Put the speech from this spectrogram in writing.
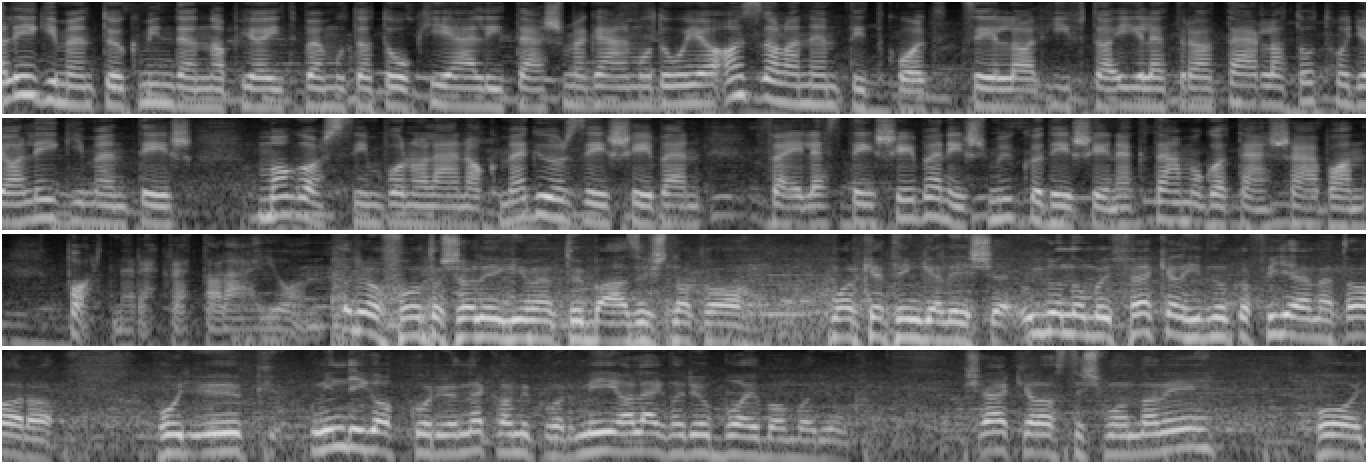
légimentők mindennapjait bemutató kiállítás megálmodója azzal a nem titkolt céllal hívta életre a tárlatot, hogy a légimentés magas színvonalának megőrzésében, fejlesztésében és működésének támogatásában partnerekre találjon. Nagyon fontos a légimentő bázisnak a marketingelése. Úgy gondolom, hogy fel kell hívnunk a figyelmet arra, hogy ők mindig akkor jönnek, amikor mi a legnagyobb bajban vagyunk. És el kell azt is mondani, hogy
